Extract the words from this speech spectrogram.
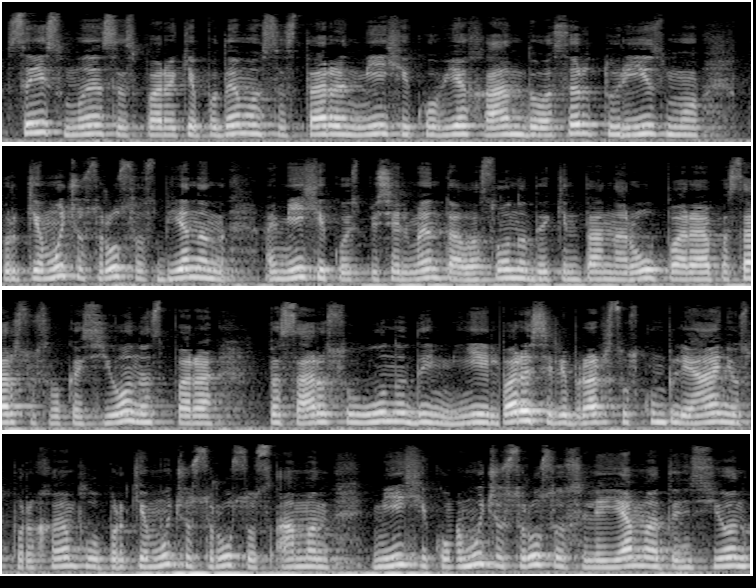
seis meses para que podamos estar en México viajando, hacer turismo, porque muchos rusos vienen a México especialmente a la zona de Quintana Roo para pasar sus vacaciones, para pasar su luna de miel, para celebrar sus cumpleaños, por ejemplo, porque muchos rusos aman México, a muchos rusos le llama atención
